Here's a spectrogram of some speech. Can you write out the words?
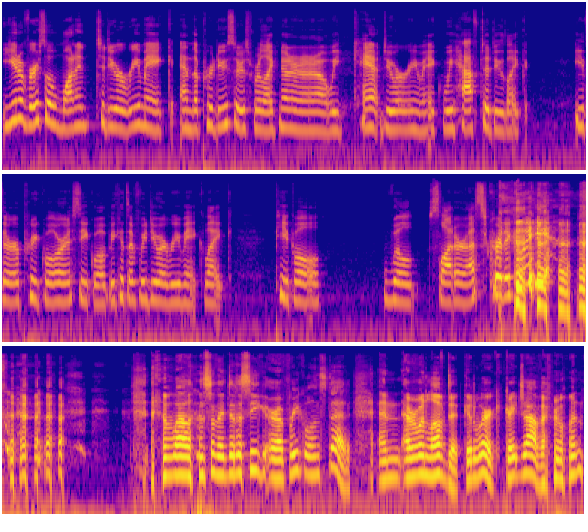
Universal wanted to do a remake and the producers were like no no no no we can't do a remake we have to do like either a prequel or a sequel because if we do a remake like people will slaughter us critically well, and so they did a sequel or a prequel instead, and everyone loved it. Good work, great job, everyone.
